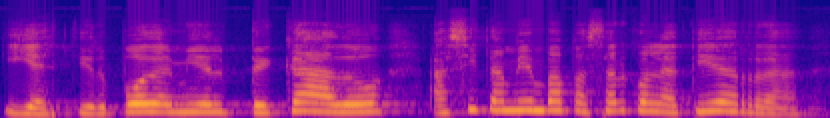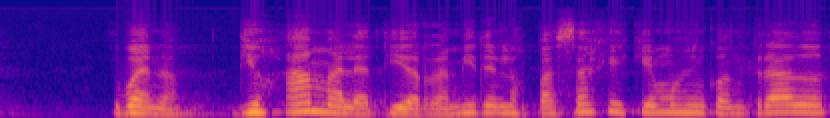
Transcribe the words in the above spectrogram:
y estirpó de mí el pecado, así también va a pasar con la tierra. Bueno, Dios ama la tierra. Miren los pasajes que hemos encontrado,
